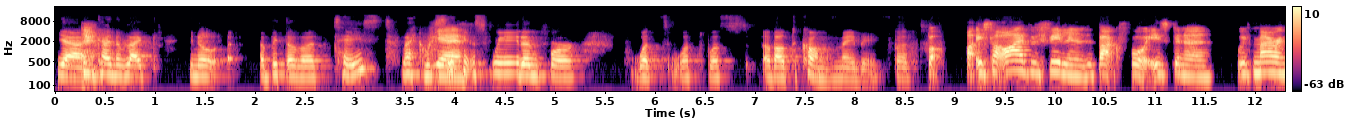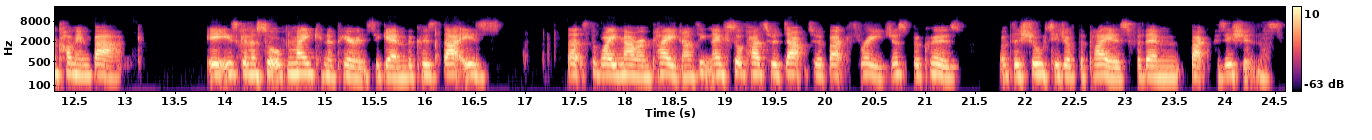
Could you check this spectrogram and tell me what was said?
yeah, kind of like you know a bit of a taste, like we Yeah. say in Sweden for what what was about to come, maybe. But it's like I have a feeling that the back four is gonna with Maren coming back, it is gonna sort of make an appearance again because that is that's the way Maren played. And I think they've sort of had to adapt to a back three just because of the shortage of the players for them back positions.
